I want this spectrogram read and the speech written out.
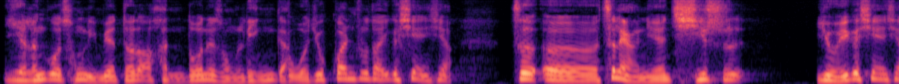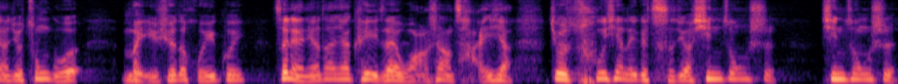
也能够从里面得到很多那种灵感。我就关注到一个现象。这呃，这两年其实有一个现象，就中国美学的回归。这两年大家可以在网上查一下，就出现了一个词叫“新中式”。新中式，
